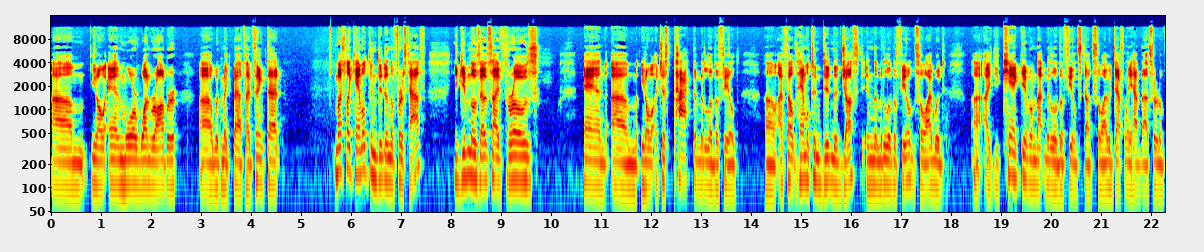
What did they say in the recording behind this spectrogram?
um, you know, and more one robber uh, with Macbeth. I think that much like Hamilton did in the first half, you give him those outside throws and, um, you know, just pack the middle of the field. Uh, I felt Hamilton didn't adjust in the middle of the field, so I would. Uh, I, you can't give him that middle of the field stuff, so I would definitely have that sort of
